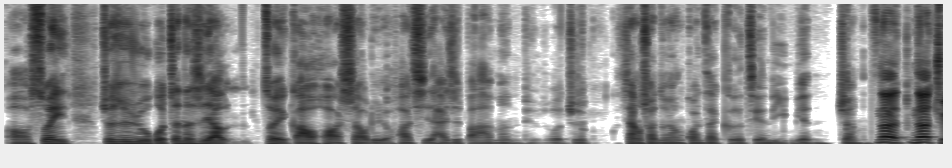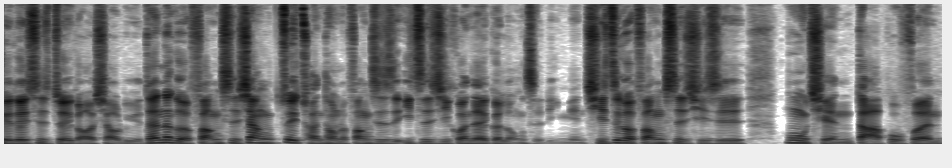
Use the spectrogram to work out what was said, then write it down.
哦，所以就是如果真的是要最高化效率的话，其实还是把它们，比如说就是像传统一样关在隔间里面这样子。那那绝对是最高效率的，但那个方式，像最传统的方式是一只鸡关在一个笼子里面。其实这个方式，其实目前大部分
